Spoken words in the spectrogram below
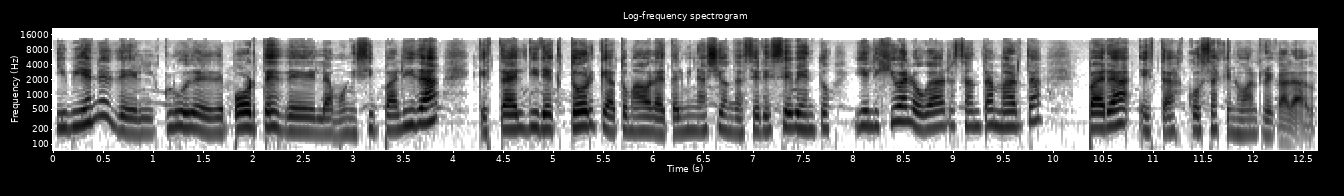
y viene del Club de Deportes de la municipalidad, que está el director que ha tomado la determinación de hacer ese evento y eligió al hogar Santa Marta para estas cosas que nos han regalado.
